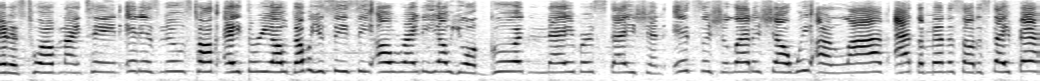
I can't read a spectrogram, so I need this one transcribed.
It is 1219. It is News Talk 830 WCCO Radio, your good neighbor station. It's the Shaletta Show. We are live at the Minnesota State Fair.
